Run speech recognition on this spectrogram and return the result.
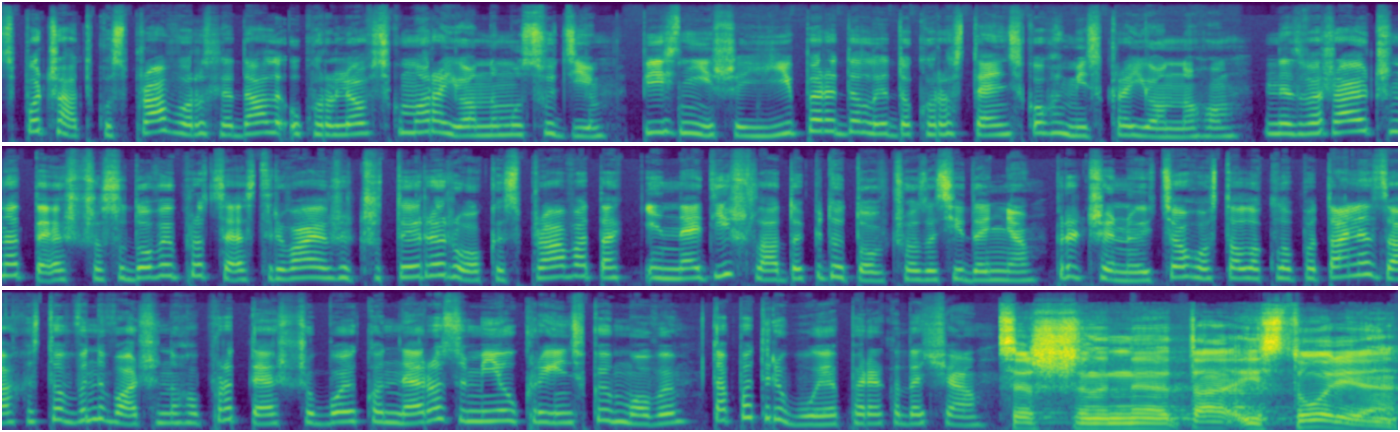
Спочатку справу розглядали у Корольовському районному суді. Пізніше її передали до Коростенського міськрайонного. Незважаючи на те, що судовий процес триває вже чотири роки, справа так і не дійшла до підготовчого засідання. Причиною цього стало клопотання захисту обвинуваченого про те, що Бойко не розуміє української мови та потребує перекладача. Це ж не та історія,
